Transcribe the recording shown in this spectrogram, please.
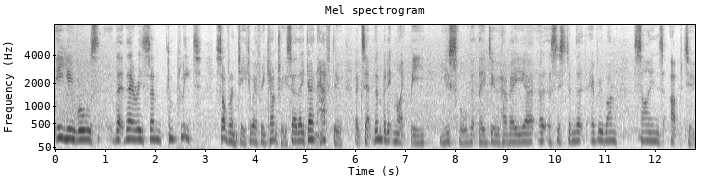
EU rules, that there is some complete sovereignty to every country, so they don't have to accept them, but it might be useful that they do have a, uh, a system that everyone signs up to.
